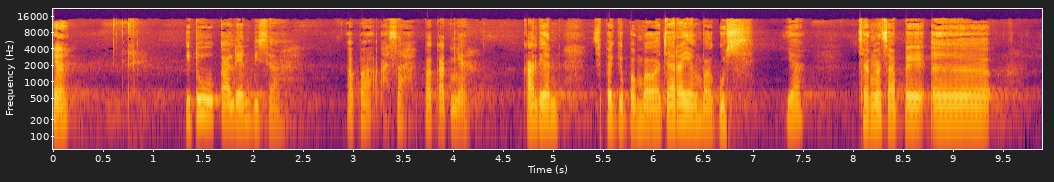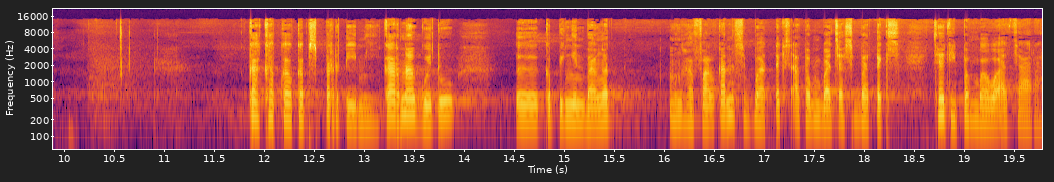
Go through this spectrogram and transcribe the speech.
ya itu kalian bisa apa asah bakatnya. Kalian sebagai pembawa acara yang bagus ya. Jangan sampai uh, gagap-gagap seperti ini. Karena gue tuh uh, kepingin banget menghafalkan sebuah teks atau membaca sebuah teks jadi pembawa acara.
